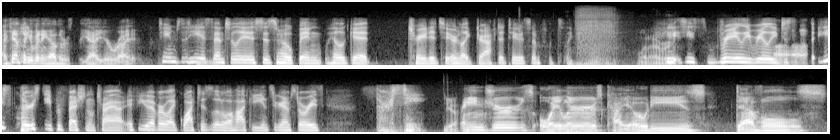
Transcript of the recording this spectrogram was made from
I can't think of any others. But yeah, you're right. teams that Hmm. he essentially is just hoping he'll get traded to or like drafted to. Some it's like Whatever. he, he's really, really just Uh. he's thirsty professional tryout. If you ever like watch his little hockey Instagram stories, thirsty. yeah. Rangers, Oilers, Coyotes, Devils.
